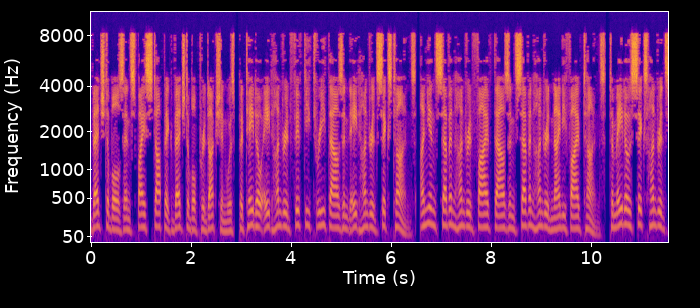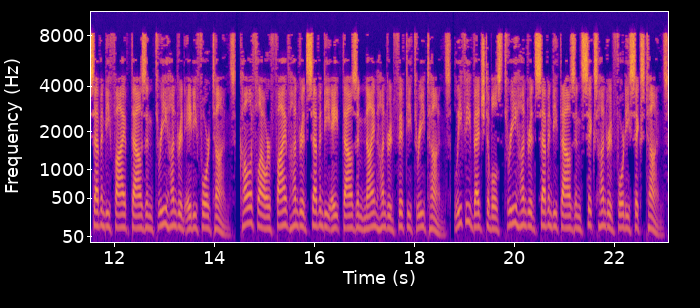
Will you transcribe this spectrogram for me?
vegetables and spice Topic Vegetable production was, potato 853,806 tons, onion 705,795 tons, tomato 675,384 tons, cauliflower 578,953 tons, leafy vegetables 370,646 tons,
